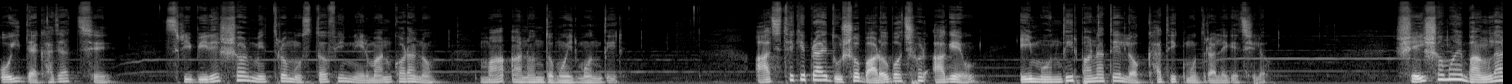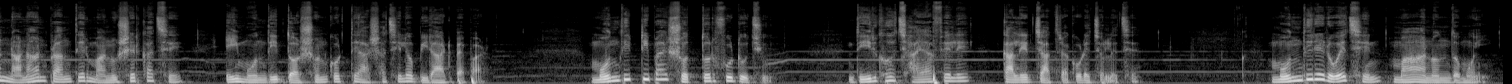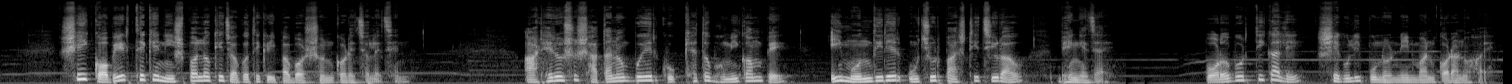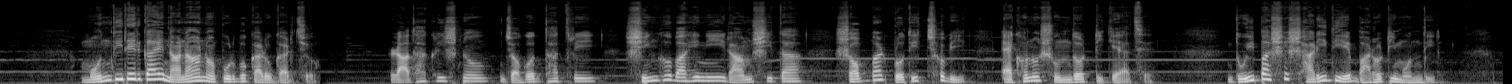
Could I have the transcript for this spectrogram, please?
ওই দেখা যাচ্ছে শ্রী বীরেশ্বর মিত্র মুস্তফির নির্মাণ করানো মা আনন্দময়ীর মন্দির। আজ থেকে প্রায় দুশো বারো বছর আগেও এই মন্দির বানাতে লক্ষাধিক মুদ্রা লেগেছিল। সেই সময় বাংলার নানান প্রান্তের মানুষের কাছে এই মন্দির দর্শন করতে আসা ছিল বিরাট ব্যাপার। মন্দিরটি প্রায় সত্তর ফুট উঁচু। দীর্ঘ ছায়া ফেলে কালের যাত্রা করে চলেছে। মন্দিরে রয়েছেন মা আনন্দময়ী। সেই কবের থেকে নিষ্পলকে জগতে কৃপা বর্ষণ করে চলেছেন। আঠেরোশো সাতানব্বইয়ের কুখ্যাত ভূমিকম্পে এই মন্দিরের উঁচুর পাঁচটি চূড়াও ভেঙে যায়। পরবর্তীকালে সেগুলি পুনর্নির্মাণ করানো হয়। মন্দিরের গায়ে নানান অপূর্ব কারুকার্য। রাধাকৃষ্ণ, জগদ্ধাত্রী, সিংহবাহিনী, রামসীতা সব্বার প্রতিচ্ছবি এখনও সুন্দর টিকে আছে। দুই পাশে সারি দিয়ে বারোটি মন্দির।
